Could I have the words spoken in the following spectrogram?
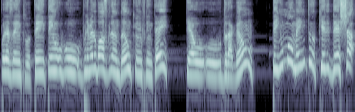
Por exemplo, tem, tem o, o- o primeiro boss grandão que eu enfrentei, que é o, o dragão, tem um momento que ele deixa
